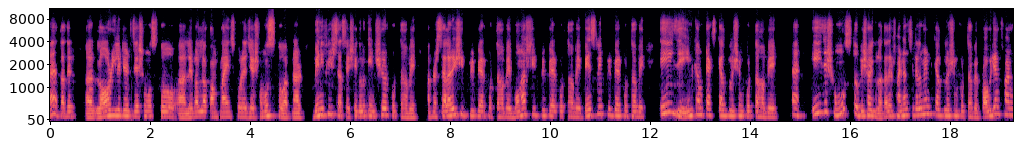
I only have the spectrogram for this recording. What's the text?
হ্যাঁ? তাদের ল রিলেটেড যে সমস্ত লেবার ল কমপ্লায়েন্স করে যে সমস্ত আপনার বেনিফিটস আছে, সেগুলোকে ইনশিওর করতে হবে। আপনার স্যালারি শিট প্রিপেয়ার করতে হবে বোনাস শিট প্রিপেয়ার করতে হবে পে স্লিপ প্রিপেয়ার করতে হবে, এই যে ইনকাম ট্যাক্স ক্যালকুলেশন করতে হবে হ্যাঁ এই যে সমস্ত বিষয়গুলো, তাদের ফাইন্যান্স সেটেলমেন্ট ক্যালকুলেশন করতে হবে প্রভিডেন্ট ফান্ড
